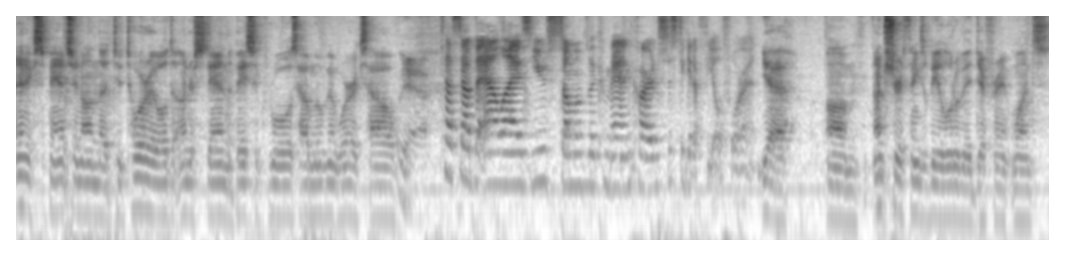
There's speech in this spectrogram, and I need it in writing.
an expansion on the tutorial to understand the basic rules, how movement works, how yeah. Test out the allies. Use some of the command cards just to get a feel for it. Yeah, um, I'm sure things will be a little bit different once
